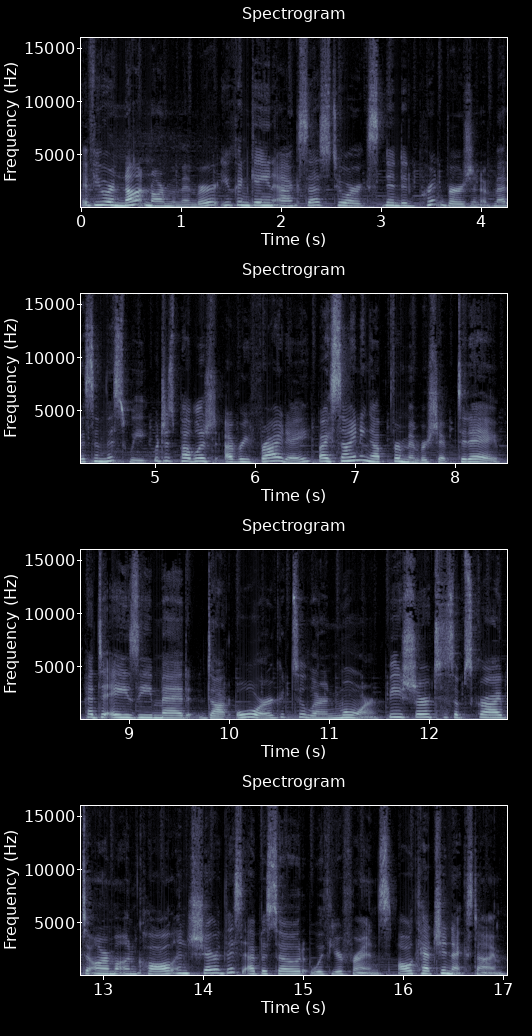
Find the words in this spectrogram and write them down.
If you are not an ARMA member, you can gain access to our extended print version of Medicine This Week, which is published every Friday, by signing up for membership today. Head to azmed.org to learn more. Be sure to subscribe to ARMA On Call and share this episode with your friends. I'll catch you next time.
